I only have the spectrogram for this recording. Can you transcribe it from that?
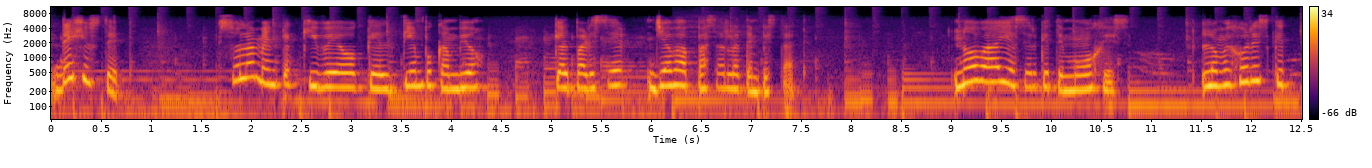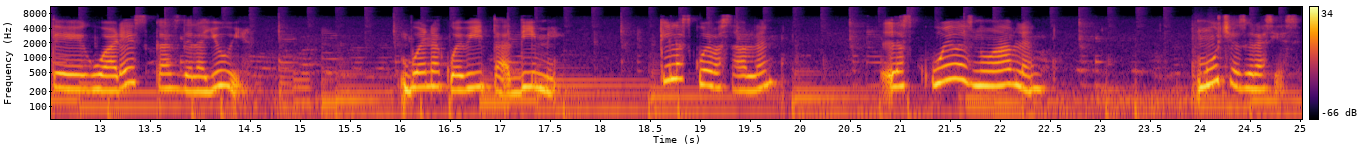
Deje usted, solamente aquí veo que el tiempo cambió que al parecer ya va a pasar la tempestad. No vaya a ser que te mojes. Lo mejor es que te guarezcas de la lluvia. Buena cuevita, dime, ¿qué las cuevas hablan? Las cuevas no hablan. Muchas gracias,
